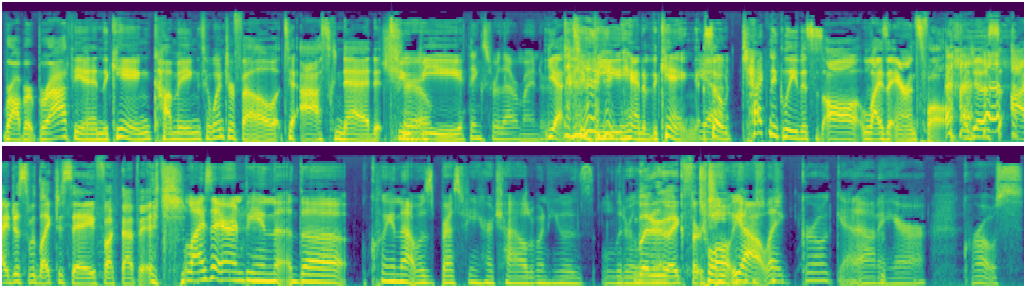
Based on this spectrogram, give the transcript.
Robert Baratheon, the king, coming to Winterfell to ask Ned to be Thanks for that reminder. yeah, to be hand of the king. Yeah. So technically this is all Lysa Arryn's fault. I just I just would like to say fuck that bitch. Lysa Arryn being the queen that was breastfeeding her child when he was literally Literally, like, 13. 12. Yeah, like girl, get out of here. Gross.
